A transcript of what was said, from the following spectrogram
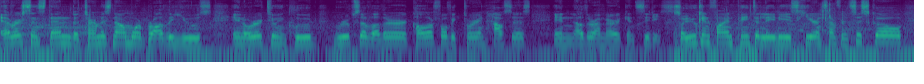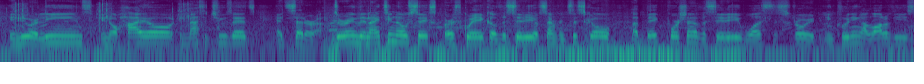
ever since then, the term is now more broadly used in order to include groups of other colorful Victorian houses in other American cities. So you can find painted ladies here in San Francisco, in New Orleans, in Ohio, in Massachusetts, etc. During the 1906 earthquake of the city of San Francisco, a big portion of the city was destroyed, including a lot of these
